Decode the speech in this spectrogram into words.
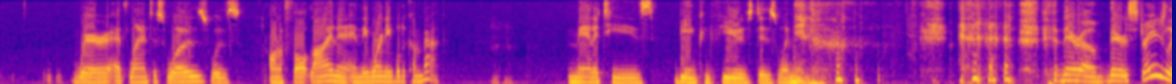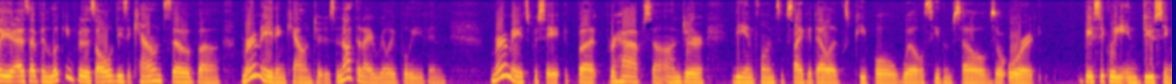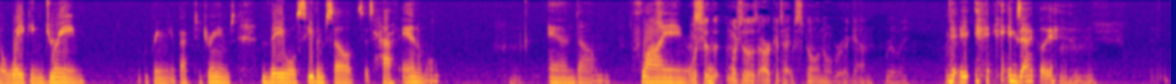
where Atlantis was was on a fault line and, and they weren't able to come back. Mm-hmm. Manatees being confused as women. they're um, they're strangely, as I've been looking for this, all of these accounts of uh, mermaid encounters. And not that I really believe in mermaids per se, but perhaps uh, under the influence of psychedelics, people will see themselves, or, or basically inducing a waking dream, bringing it back to dreams. They will see themselves as half animal, and um, flying. Which, which, sw- the, which, of those archetypes spilling over again, really? exactly. Mm-hmm.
